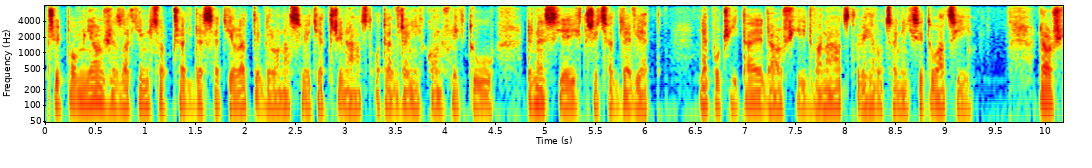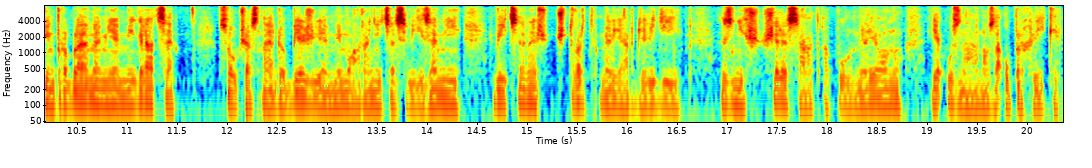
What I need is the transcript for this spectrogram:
Připomněl, že zatímco před deseti lety bylo na světě 13 otevřených konfliktů, dnes je jich 39. Nepočítaje dalších 12 vyhrocených situací. Dalším problémem je migrace, v současné době žije mimo hranice svých zemí více než čtvrt miliardy lidí, z nichž 60,5 milionu je uznáno za uprchlíky.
